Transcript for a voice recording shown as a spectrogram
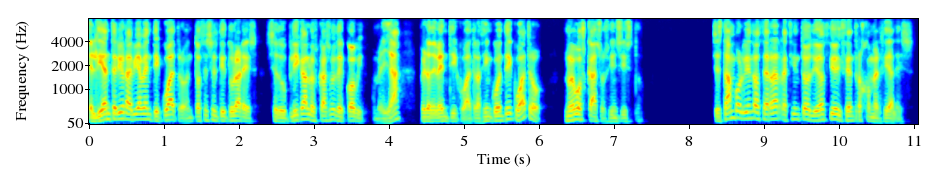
El día anterior había 24, entonces el titular es, se duplican los casos de COVID. Hombre, ya, pero de 24 a 54. Nuevos casos, insisto. Se están volviendo a cerrar recintos de ocio y centros comerciales.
